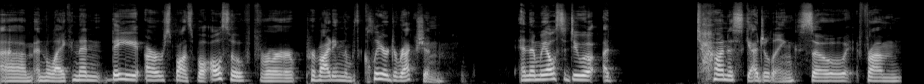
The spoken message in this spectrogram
um, and the like. And then they are responsible also for providing them with clear direction. And then we also do a, a ton of scheduling. So, from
